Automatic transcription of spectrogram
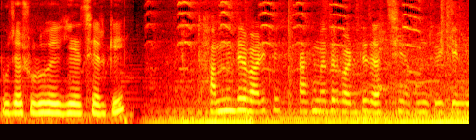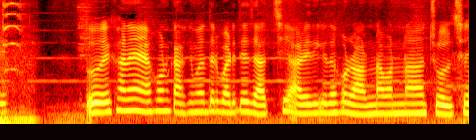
পূজা শুরু হয়ে গিয়েছে আর কি। ঠাম্মিদের বাড়িতে কাকিমাদের বাড়িতে যাচ্ছি এখন জুইকে নিয়ে। তো এখানে এখন কাকিমাদের বাড়িতে যাচ্ছি আর এদিকে দেখো রান্না বান্না চলছে।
